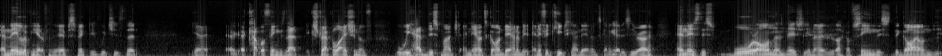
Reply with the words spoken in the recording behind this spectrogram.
And they're looking at it from their perspective, which is that you know, a, a couple of things that extrapolation of, well, we had this much and now it's gone down a bit. And if it keeps going down, it's going to go to zero. And there's this war on, and there's, you know, like I've seen this, the guy on,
